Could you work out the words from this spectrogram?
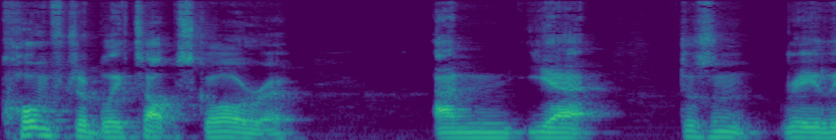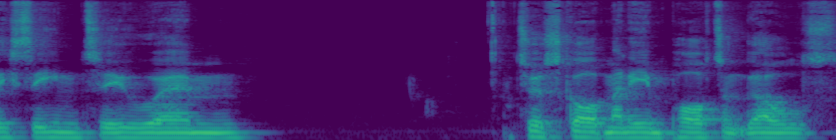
comfortably top scorer, and yet doesn't really seem to um, to have scored many important goals.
